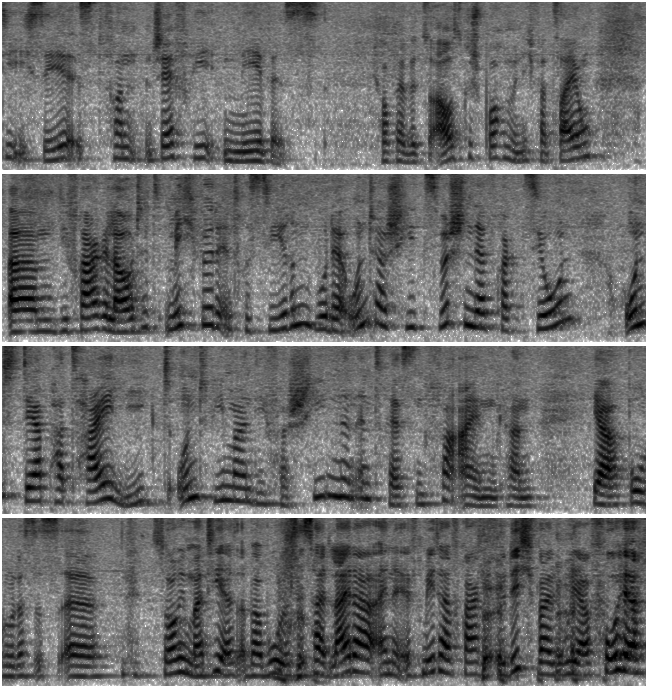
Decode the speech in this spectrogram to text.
die ich sehe, ist von Jeffrey Neves. Ich hoffe, er wird so ausgesprochen, wenn nicht Verzeihung. Ähm, die Frage lautet, mich würde interessieren, wo der Unterschied zwischen der Fraktion und der Partei liegt und wie man die verschiedenen Interessen vereinen kann. Ja, Bodo, das ist, äh, sorry Matthias, aber Bodo, das ist halt leider eine Elfmeterfrage für dich, weil du ja vorher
